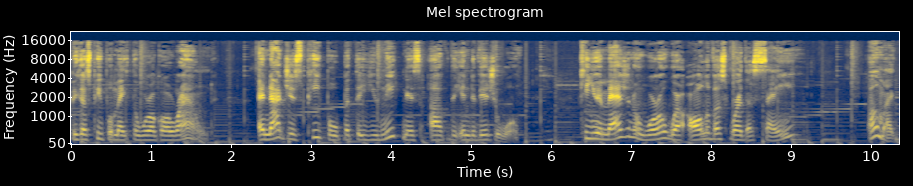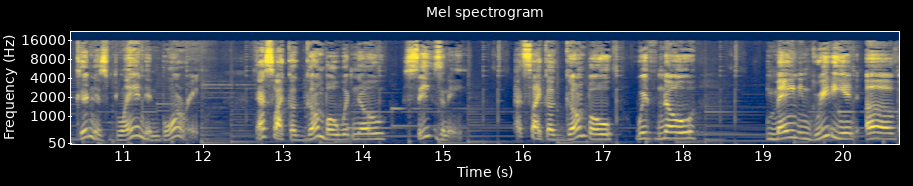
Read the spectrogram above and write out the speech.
because people make the world go around. And not just people, but the uniqueness of the individual. Can you imagine a world where all of us were the same? Oh my goodness, bland and boring. That's like a gumbo with no seasoning. That's like a gumbo with no main ingredient of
